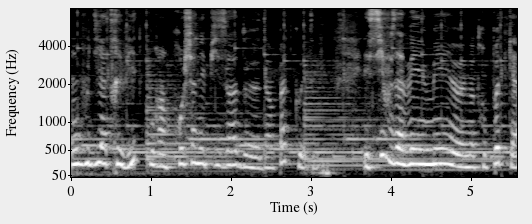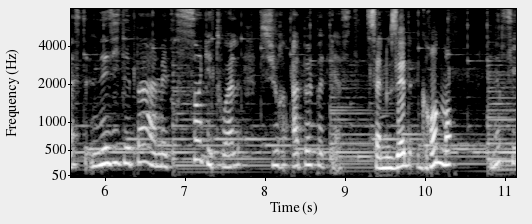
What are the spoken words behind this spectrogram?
On vous dit à très vite pour un prochain épisode d'un pas de côté. Et si vous avez aimé euh, notre podcast, n'hésitez pas à mettre 5 étoiles sur Apple Podcast. Ça nous aide grandement. Merci.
